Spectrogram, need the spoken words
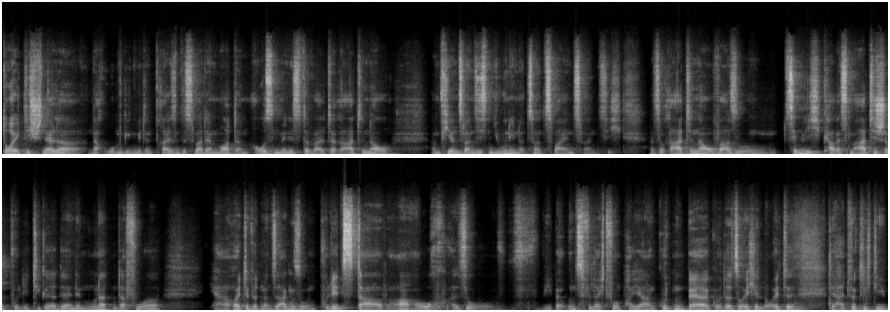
deutlich schneller nach oben ging mit den Preisen, das war der Mord am Außenminister Walter Rathenau am 24. Juni 1922. Also Rathenau war so ein ziemlich charismatischer Politiker, der in den Monaten davor ja, heute wird man sagen, so ein Politstar war auch, also wie bei uns vielleicht vor ein paar Jahren Gutenberg oder solche Leute, der hat wirklich die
